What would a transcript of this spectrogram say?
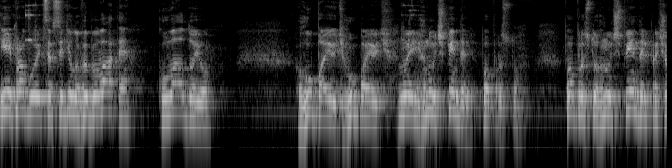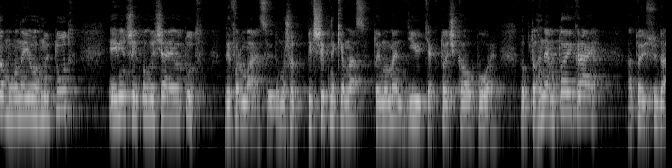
і пробують це все діло вибивати кувалдою. Гупають, гупають, ну і гнуть шпіндель попросту. Попросту гнуть шпіндель, причому вони його гнуть тут, і він ще й получає отут деформацію, тому що підшипники в нас в той момент діють як точка опори. Тобто гнем той край, а той сюди.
